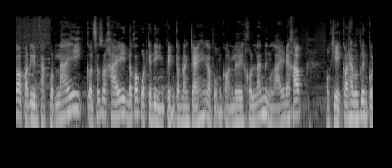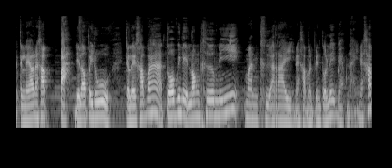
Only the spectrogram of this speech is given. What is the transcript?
ก็ก่อนอื่นฝากกดไลค์กด subscribe แล้วก็กดกระดิ่งเป็นกำลังใจให้กับผมก่อนเลยคนละ1ไลค์นะครับ โอเค ก็ถ้าเพื่อนๆกดกันแล้วนะครับปะเดี๋ยวเราไปดูกันเลยครับว่าตัว win rate long term นี้มันคืออะไรนะครับ มันเป็นตัวเลขแบบไหนนะครับ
